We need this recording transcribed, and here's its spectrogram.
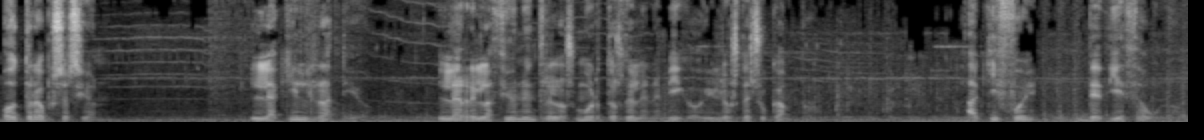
Otra obsesión. La kill ratio. La relación entre los muertos del enemigo y los de su campo. Aquí fue de 10 a 1.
